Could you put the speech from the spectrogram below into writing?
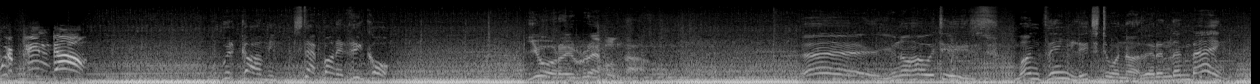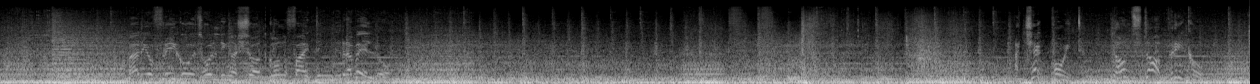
We're pinned down! We're coming! Step on it, Rico! You're a rebel now. Hey, you know how it is. One thing leads to another, and then bang! Mario Frigo is holding a shotgun fighting Ravello. A checkpoint! Don't stop, Rico!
